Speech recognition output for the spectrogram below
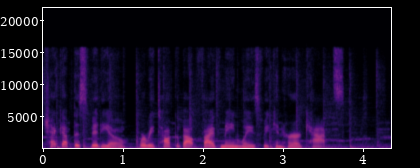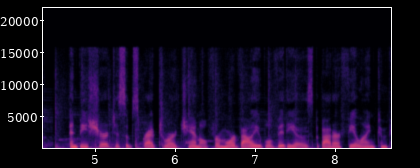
Check out this video, where we talk about 5 main ways we can hurt our cats. And be sure to subscribe to our channel for more valuable videos about our feline companions.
